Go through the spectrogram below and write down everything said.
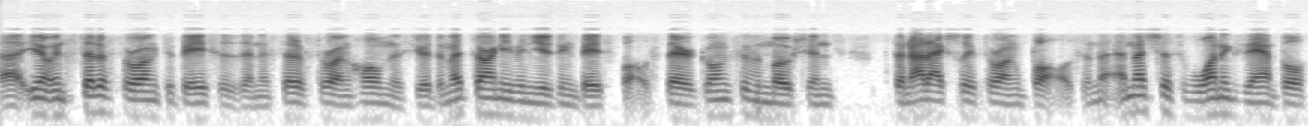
uh, you know, instead of throwing to bases and instead of throwing home this year, the Mets aren't even using baseballs. They're going through the motions. But they're not actually throwing balls. And, and that's just one example,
